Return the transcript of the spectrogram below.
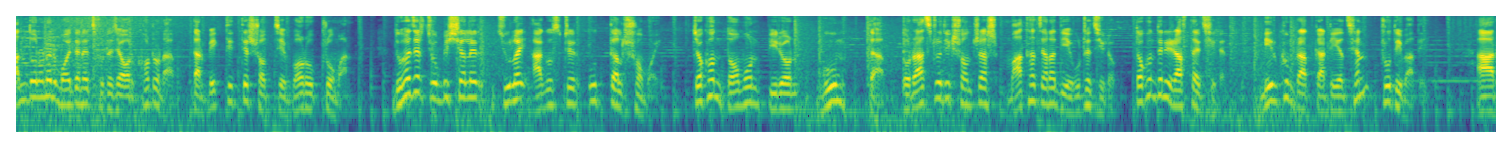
আন্দোলনের ময়দানে ছুটে যাওয়ার ঘটনা তার ব্যক্তিত্বের সবচেয়ে বড় প্রমাণ। দু হাজার চব্বিশ সালের জুলাই আগস্টের উত্তাল সময়, যখন দমন, পীড়ন, গুম হত্যা ও রাজনৈতিক সন্ত্রাস মাথাচাড়া দিয়ে উঠেছিল, তখন তিনি রাস্তায় ছিলেন। নির্ঘুম রাত কাটিয়েছেন প্রতিবাদে। আর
